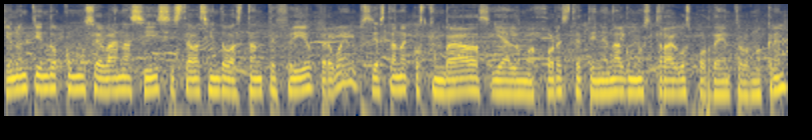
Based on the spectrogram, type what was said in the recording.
Yo no entiendo cómo se van así si estaba haciendo bastante frío, pero bueno, pues ya están acostumbradas y a lo mejor este, tenían algunos tragos por dentro, ¿no creen?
